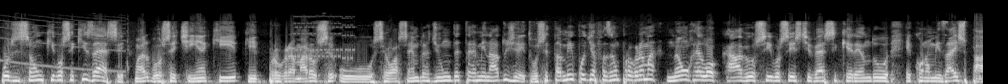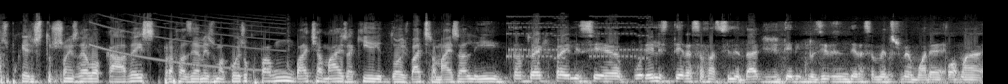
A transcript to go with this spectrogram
posição que você quisesse. Mas você tinha que, que programar o seu, o seu assembler de um determinado jeito. Você também podia fazer um programa não relocável se você estivesse querendo economizar espaço, porque as instruções relocáveis para fazer a mesma coisa ocupavam um byte a mais aqui, dois bytes a mais ali. Tanto é que para ele ser, por eles ter essa facilidade de ter inclusive os endereçamentos de memória em forma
